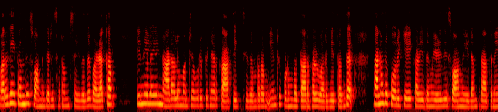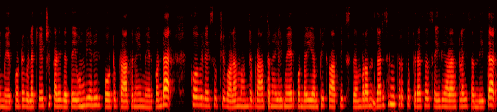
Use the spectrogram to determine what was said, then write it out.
வருகை தந்து சுவாமி தரிசனம் செய்வது வழக்கம். இந்நிலையில் நாடாளுமன்ற உறுப்பினர் கார்த்திக் சிதம்பரம் இன்று குடும்பத்தார்கள் வருகை தந்து தனது கோரிக்கையை கடிதம் எழுதி சுவாமியிடம் பிரார்த்தனை மேற்கொண்டு விளக்கேற்றி கடிதத்தை உண்டியலில் போட்டு பிரார்த்தனை மேற்கொண்டார். கோவிலை சுற்றி வலம் வந்து பிரார்த்தனையில் மேற்கொண்ட எம்பி கார்த்திக் சிதம்பரம் தரிசனத்திற்கு பிறகு செய்தியாளர்களை சந்தித்தார்.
